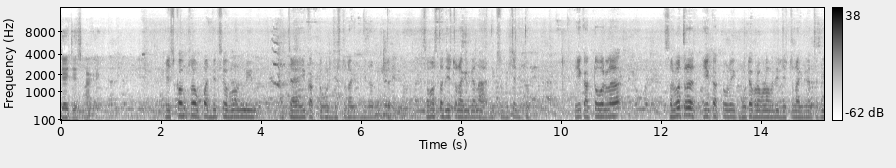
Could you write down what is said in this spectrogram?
जय ज्येष्ठ नागरिक. इस्कॉमचा उपाध्यक्ष म्हणून मी आजच्या एक ऑक्टोबर ज्येष्ठ नागरिक दिनानिमित्त समस्त ज्येष्ठ नागरिकांना हार्दिक शुभेच्छा देतो. एक ऑक्टोबरला सर्वत्र एक ऑक्टोबर एक मोठ्या प्रमाणामध्ये ज्येष्ठ नागरिकांसाठी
